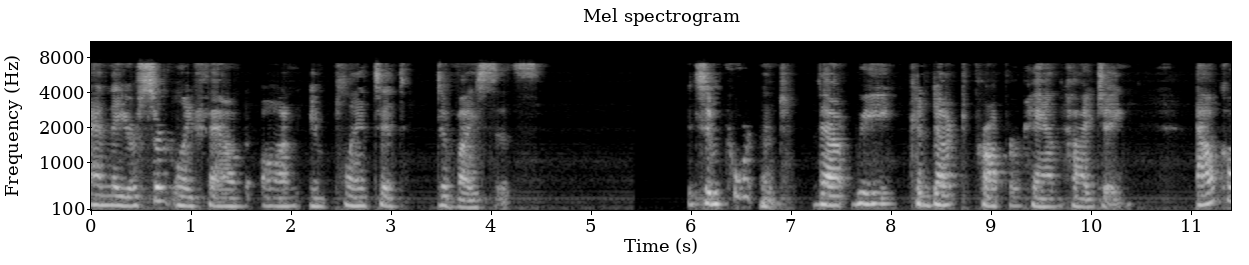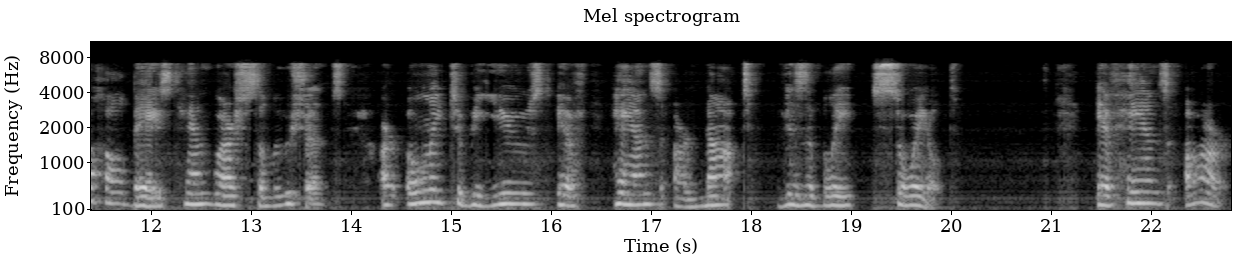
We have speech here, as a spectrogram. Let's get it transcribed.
And they are certainly found on implanted devices. It's important that we conduct proper hand hygiene. Alcohol-based hand wash solutions are only to be used if hands are not visibly soiled. If hands are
